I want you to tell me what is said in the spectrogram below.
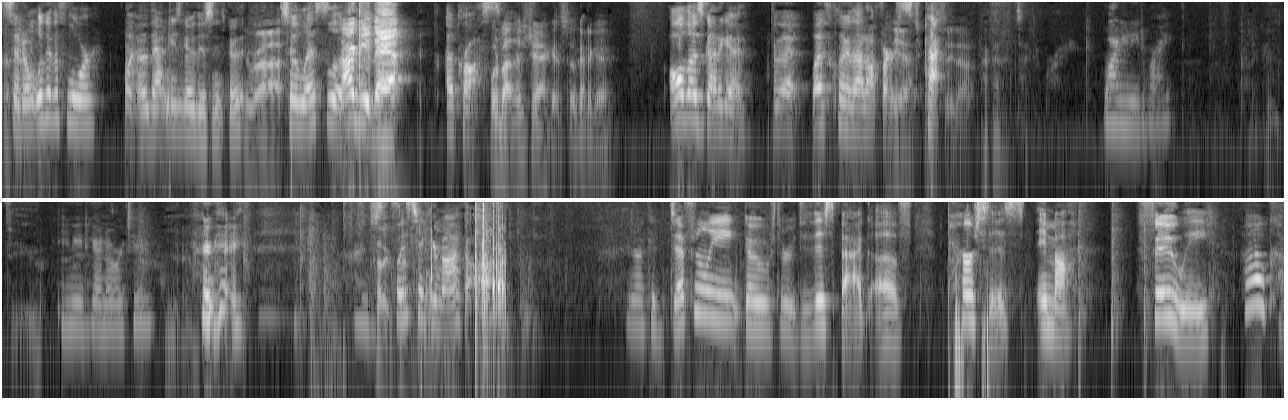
So don't look at the floor. Like, oh, that needs to go. This needs to go. Right. So let's look I get that. across. What about those jackets? Still gotta go. all those got to go. Let's clear that off first. Yeah. Okay. Let's do that. I gotta take a break. Why do you need a break? Gotta go too. You need to go number two. Yeah. Okay. Just please take your mic off. And I could definitely go through this bag of purses in my fooey. Okay.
